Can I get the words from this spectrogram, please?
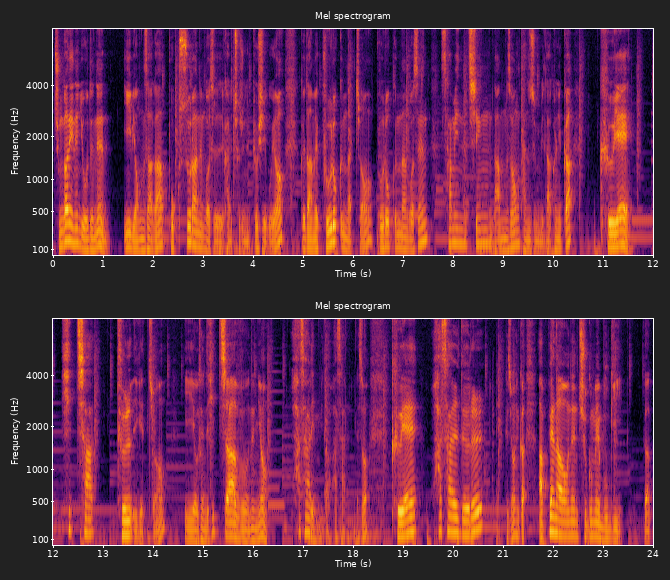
중간에 있는 요드는 이 명사가 복수라는 것을 가르쳐 주는 표시고요. 그 다음에 부로 끝났죠. 부로 끝난 것은 3인칭 남성 단수입니다. 그러니까 그의 히차들이겠죠. 이 여기서 이제 히차브는요 화살입니다. 화살. 그래서 그의 화살들을 그죠? 그러니까 앞에 나오는 죽음의 무기 그러니까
